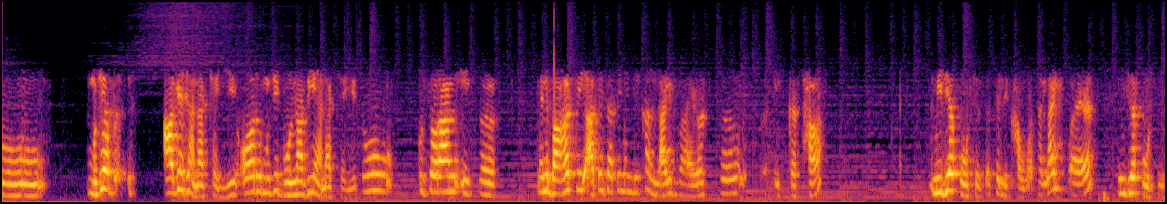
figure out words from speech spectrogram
तो मुझे अब आगे जाना चाहिए और मुझे बोलना भी आना चाहिए। तो उस दौरान एक, मैंने बाहर से आते जाते मैंने देखा लाइव वायर्स एक था मीडिया कोर्सेज ऐसे लिखा हुआ था। लाइव वायर मीडिया कोर्सेज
